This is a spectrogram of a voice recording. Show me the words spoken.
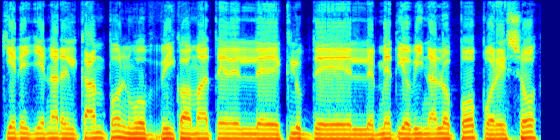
Quiere llenar el campo, el nuevo pico amate del eh, club del Medio Vinalopó, por eso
